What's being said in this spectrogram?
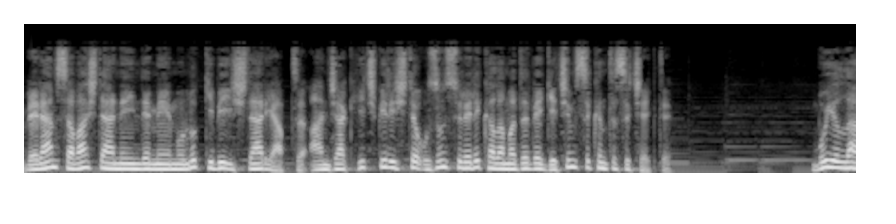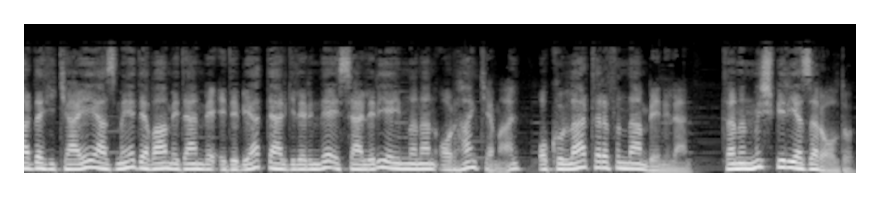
Verem Savaş Derneği'nde memurluk gibi işler yaptı ancak hiçbir işte uzun süreli kalamadı ve geçim sıkıntısı çekti. Bu yıllarda hikaye yazmaya devam eden ve edebiyat dergilerinde eserleri yayınlanan Orhan Kemal, okurlar tarafından beğenilen, tanınmış bir yazar oldu.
